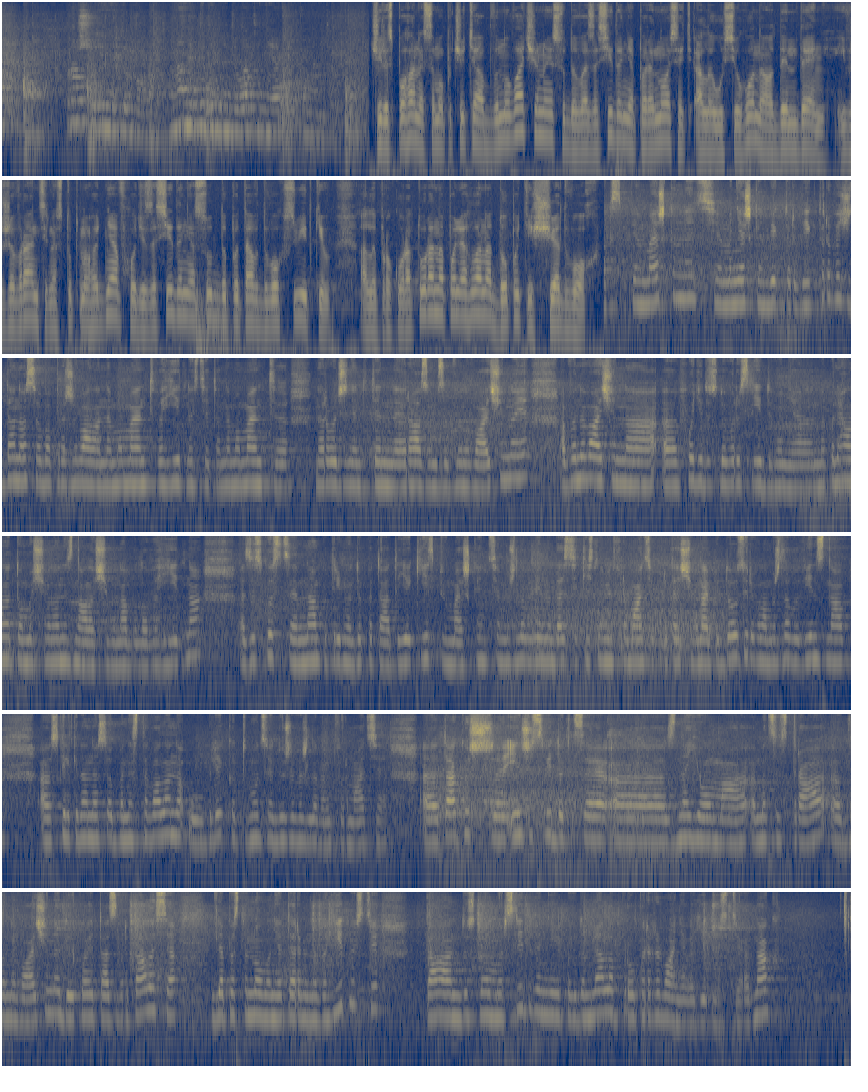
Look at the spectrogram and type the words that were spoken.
прошу її не допомогти. Вона не буде не давати ніяких коментарів. Через погане самопочуття обвинуваченої судове засідання переносять, але усього на один день. І вже вранці наступного дня в ході засідання суд допитав двох свідків, але прокуратура наполягла на допиті ще двох. Співмешканець Менєшкін Віктор Вікторович. Дана особа проживала на момент вагітності та на момент е, народження дитини разом з обвинуваченою. Обвинувачена е, в ході досудового розслідування наполягала на тому, що вона не знала, що вона була вагітна. Е, зв'язку з цим нам потрібно допитати, які співмешканці. Можливо, він надасть якісь нам інформацію про те, що вона підозрювала. Можливо, він знав, е, оскільки дана особа не ставала на облік, тому це дуже важлива інформація. Е, Також інший свідок це е, знайома медсестра обвинуваченої, до якої та зверталася для постановлення терміну вагітності та на досудовому розслідуванні повідомляла про переривання вагітності. Однак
